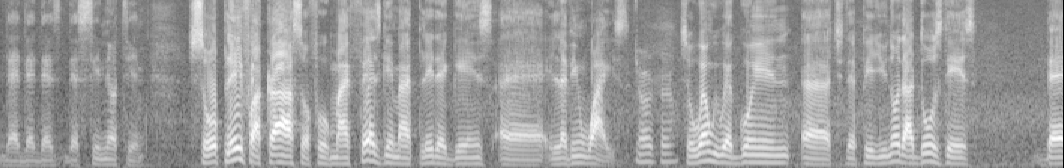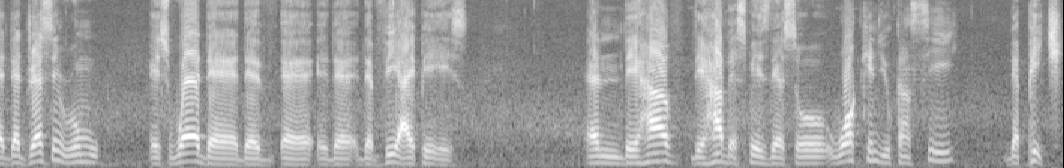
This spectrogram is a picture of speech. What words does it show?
the the, the, the senior team. So playing for Accra, so for my first game, I played against uh, 11 Wise. Okay. So when we were going uh, to the pitch, you know that those days, the the dressing room is where the the uh, the the VIP is, and they have they have a space there. So walking, you can see the pitch,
